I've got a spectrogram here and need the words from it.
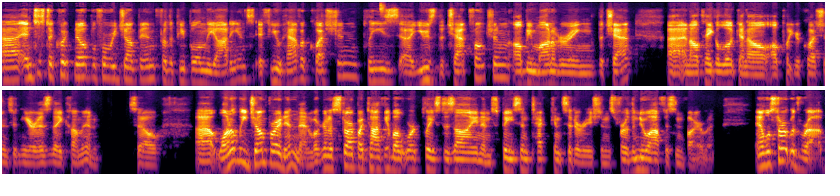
Uh, and just a quick note before we jump in for the people in the audience if you have a question, please uh, use the chat function. I'll be monitoring the chat uh, and I'll take a look and I'll, I'll put your questions in here as they come in. So uh, why don't we jump right in then? We're going to start by talking about workplace design and space and tech considerations for the new office environment. And we'll start with Rob.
